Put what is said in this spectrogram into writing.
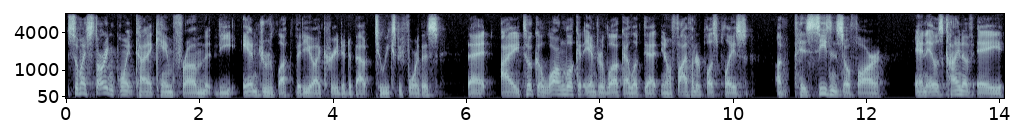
So my starting point kind of came from the Andrew Luck video I created about two weeks before this. That I took a long look at Andrew Luck. I looked at you know 500 plus plays of his season so far, and it was kind of a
